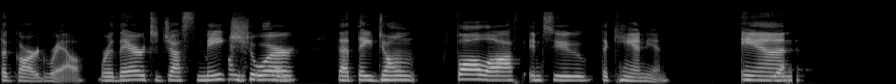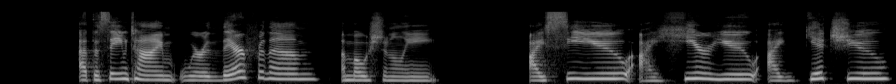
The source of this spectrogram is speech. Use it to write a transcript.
the guardrail we're there to just make 100%. sure that they don't fall off into the canyon and yeah. at the same time we're there for them emotionally I see you, I hear you, I get you.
